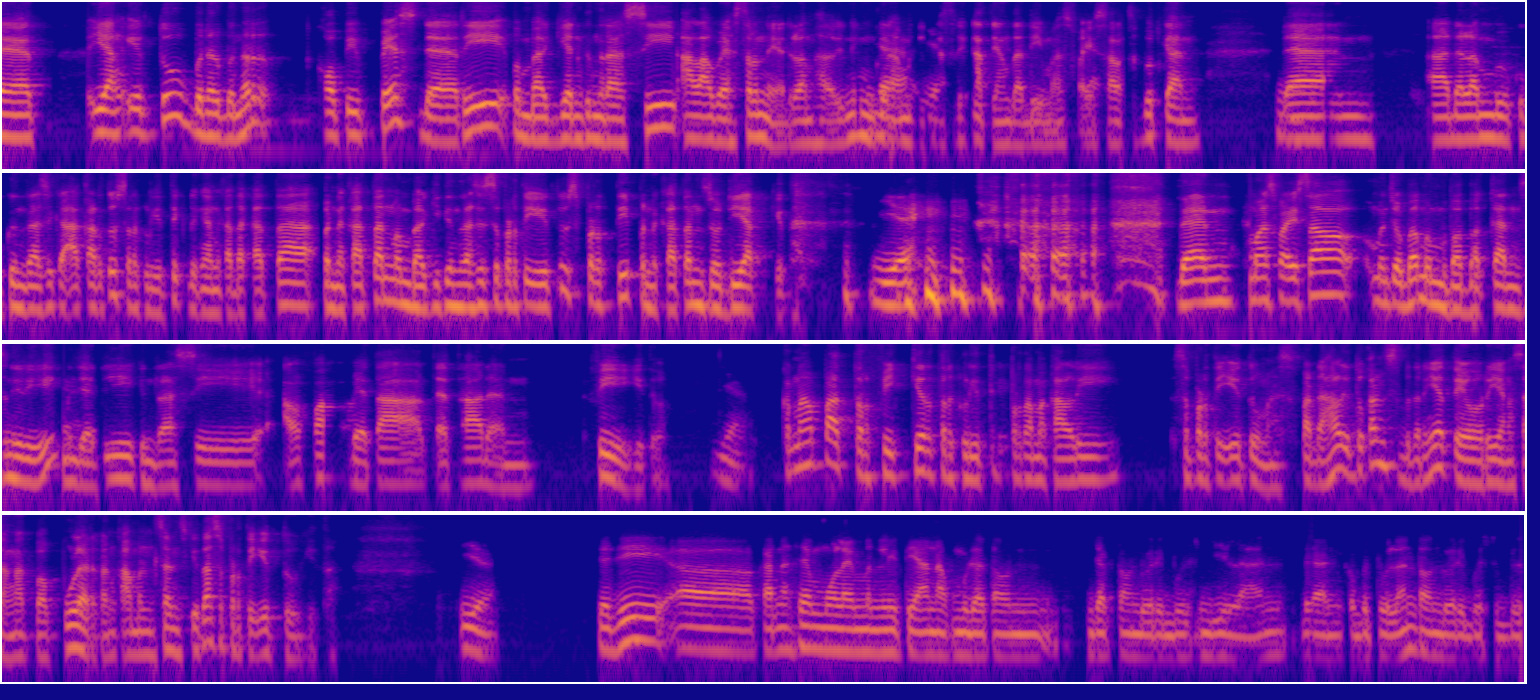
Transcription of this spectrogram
yang itu benar-benar copy paste dari pembagian generasi ala western ya dalam hal ini mungkin yeah, Amerika yeah. Serikat yang tadi Mas Faisal sebutkan. Ya. Dan uh, dalam buku generasi ke akar itu tergelitik dengan kata-kata pendekatan membagi generasi seperti itu seperti pendekatan zodiak gitu. Iya. Yeah. Dan Mas Faisal mencoba membabakan sendiri menjadi generasi alpha, beta, theta dan V gitu. Iya. Yeah. Kenapa terfikir tergelitik pertama kali seperti itu, Mas. Padahal itu kan sebenarnya teori yang sangat populer kan, common sense kita seperti itu gitu. Iya. Jadi uh, karena saya mulai meneliti anak muda tahun sejak tahun 2009 dan kebetulan tahun 2011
